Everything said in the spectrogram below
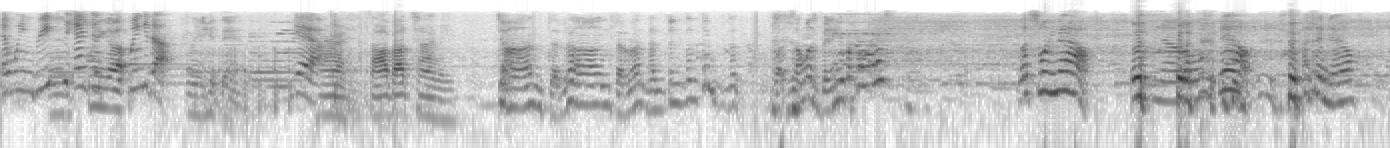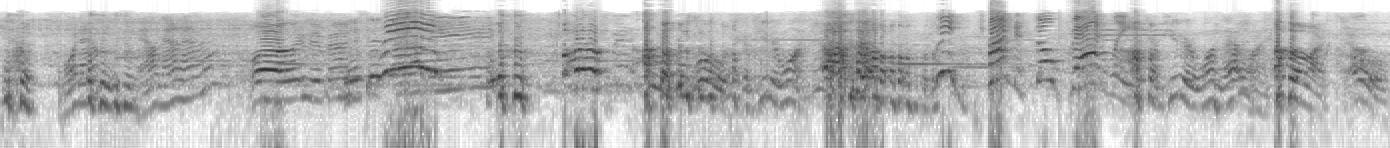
And when we reach And the end, swing just up. swing it up. And then you hit the end. Yeah. Alright, it's all about timing dun dun dun dun dun dun dun dun. dun. What, someone's banging the us? Let's swing now. No. Now. I said now. Now. More now. Now. Now. Now. now. Wow, look at the advantage. This is Whee! Oh, Whoa, computer won. Oh. We timed it so badly. Oh. Computer won that one. Oh my god. Oh,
